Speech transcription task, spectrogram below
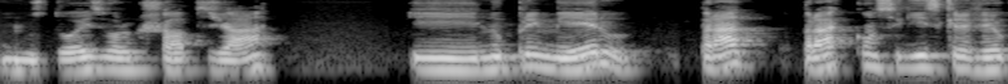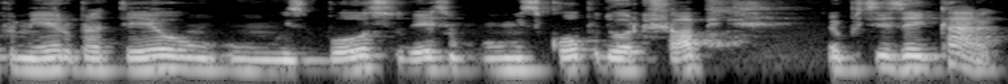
uns dois workshops já, E no primeiro, para conseguir escrever o primeiro, para ter um, um, esboço desse, um, um, escopo do workshop, eu precisei, cara,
